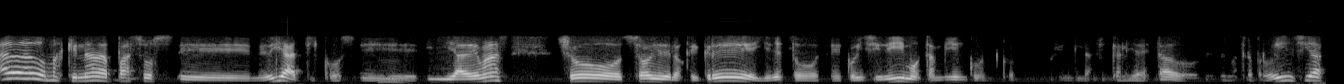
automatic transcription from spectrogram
ha dado más que nada pasos eh, mediáticos mm. y además yo soy de los que cree, y en esto eh, coincidimos también con, la Fiscalía de Estado de, nuestra provincia,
